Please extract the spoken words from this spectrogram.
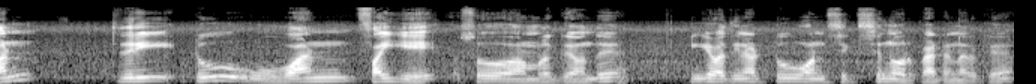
one three two one five ஏ ஸோ நம்மளுக்கு வந்து இங்கே பார்த்தீங்கன்னா டூ ஒன் சிக்ஸ்னு ஒரு பேட்டர்ன் இருக்குது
